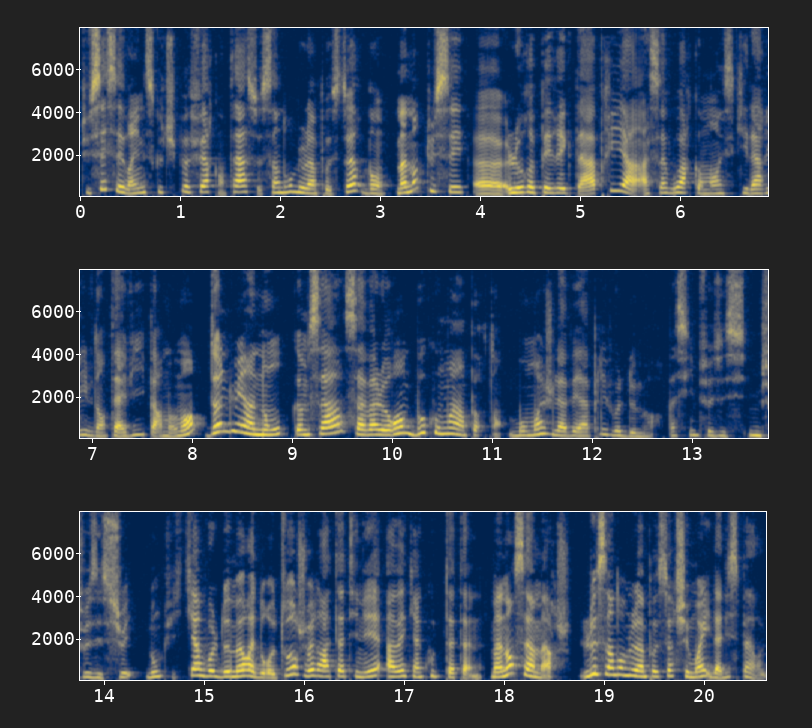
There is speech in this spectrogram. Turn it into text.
tu sais Séverine, ce que tu peux faire quand tu as ce syndrome de l'imposteur, bon, maintenant que tu sais euh, le repérer, que tu as appris à, à savoir comment est-ce qu'il arrive dans ta vie par moment, donne-lui un nom. Comme ça, ça va le rendre beaucoup moins important. Bon, moi, je l'avais appelé Vol de mort parce qu'il me faisait, me faisait suer. Donc je dis tiens Voldemort est de retour, je vais le ratatiner avec un coup de tatane. Maintenant ça marche. Le syndrome de l'imposteur chez moi il a disparu.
